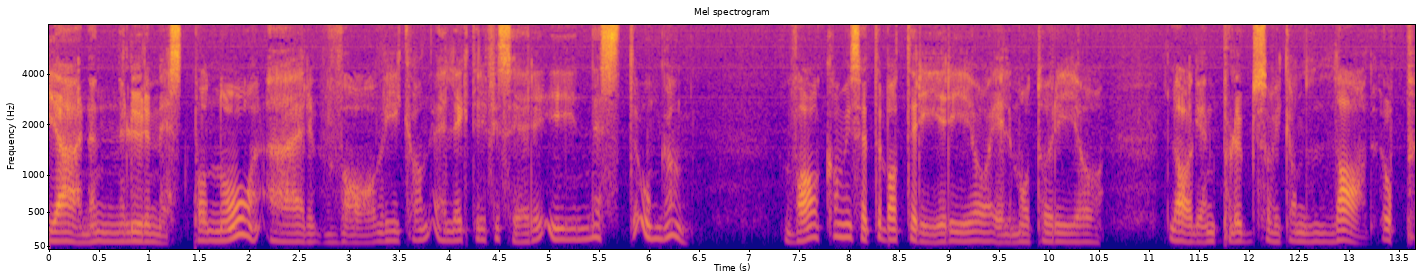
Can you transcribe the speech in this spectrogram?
hjernen lurer mest på nå, er hva vi kan elektrifisere i neste omgang. Hva kan vi sette batterier i og elmotor i, og lage en plugg så vi kan lade det opp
